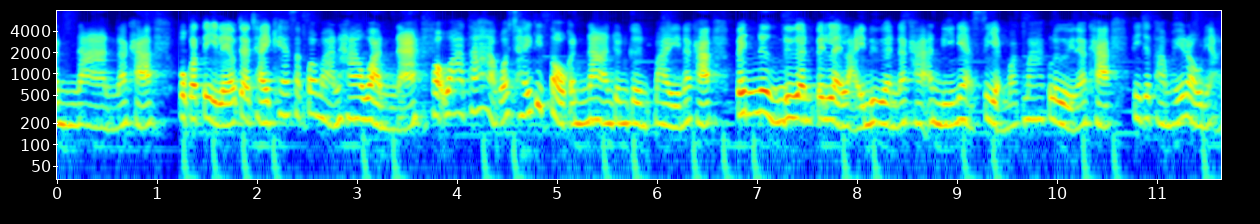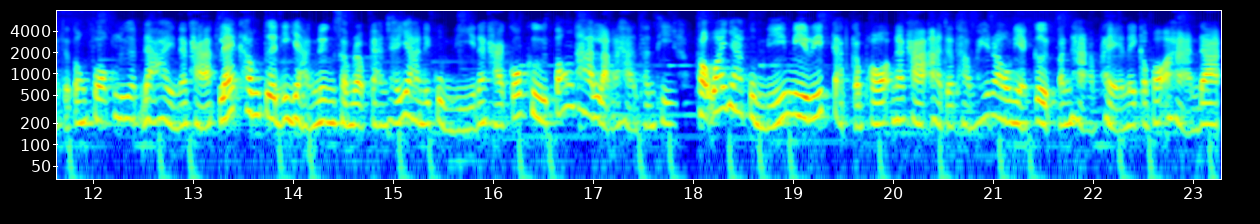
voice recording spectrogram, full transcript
กันนานนะคะ ปกติแล้วจะใช้แค่สักประมาณ 5 วันนะ เพราะว่าถ้าหากว่าใช้ติดต่อกันนานจนเกินไปนะคะ เป็น 1 เดือนเป็นหลาย ๆ เดือนนะคะ อันนี้เนี่ยเสี่ยงมากๆเลยนะคะที่จะทำให้เราเนี่ยอาจจะต้องฟอกเลือดได้นะคะ และคำเตือนอีกอย่างหนึ่งสำหรับการใช้ยาในกลุ่มนี้นะคะ ก็คือต้องทานหลังอาหารทันที เพราะว่ายากลุ่มนี้มีฤทธิ์กัดกระเพาะนะคะ อาจจะทำให้เราเนี่ยเกิดปัญหาแผลในกระเพาะอาหารได้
